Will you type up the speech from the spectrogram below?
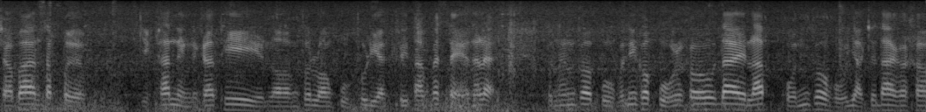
ชาวบ้านซับเปิบอีกท่านหนึ่งนะครับ ที่ลองทดลองปลูกทุเรียนคือตามกระแสนั่นแหละ คนนั้นก็ปลูกคนนี้ก็ปลูกแล้วเขาได้รับผลก็โหอยากจะได้กับเขา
